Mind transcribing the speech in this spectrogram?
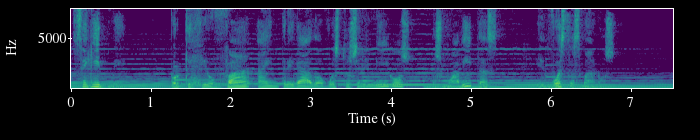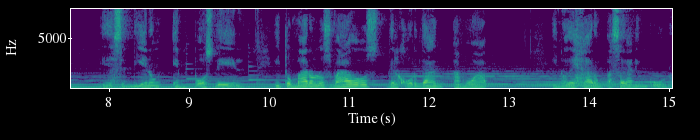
Seguidme, porque Jehová ha entregado a vuestros enemigos, los moabitas, en vuestras manos. Y descendieron en pos de él, y tomaron los vados del Jordán a Moab y no dejaron pasar a ninguno.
